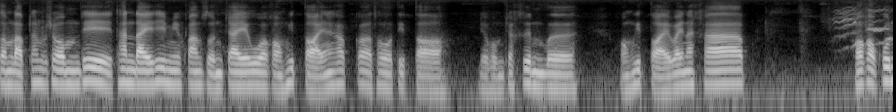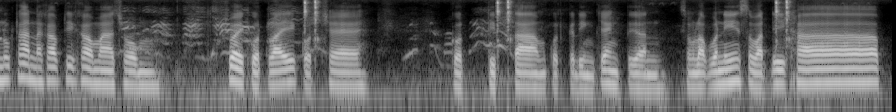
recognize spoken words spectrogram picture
สำหรับท่านผู้ชมที่ท่านใดที่มีความสนใจวัวของพี่ต่อยนะครับ ก็โทรติดต่อ เดี๋ยวผมจะขึ้นเบอร์ของพี่ต่อยไว้นะครับ ขอขอบคุณทุกท่านนะครับ ที่เข้ามาชมช่วยกดไลค์กดแชร์ กดติดตามกดกระดิ่งแจ้งเตือนสำหรับวันนี้สวัสดีครับ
